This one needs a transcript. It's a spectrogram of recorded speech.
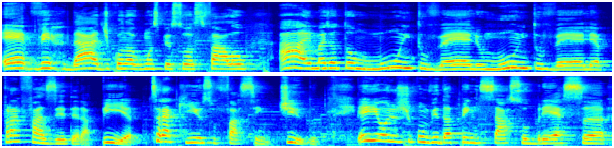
é verdade quando algumas pessoas falam: "Ai, mas eu tô muito velho, muito velha para fazer terapia". Será que isso faz sentido? E aí hoje eu te convido a pensar sobre essa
